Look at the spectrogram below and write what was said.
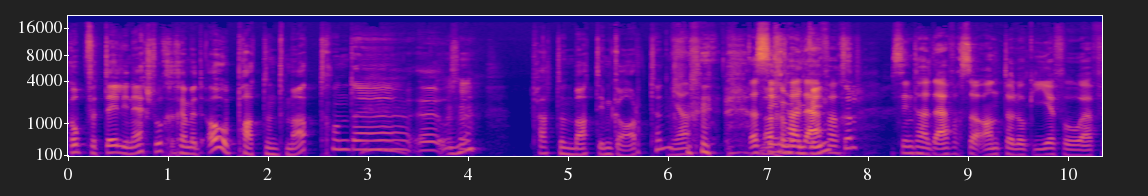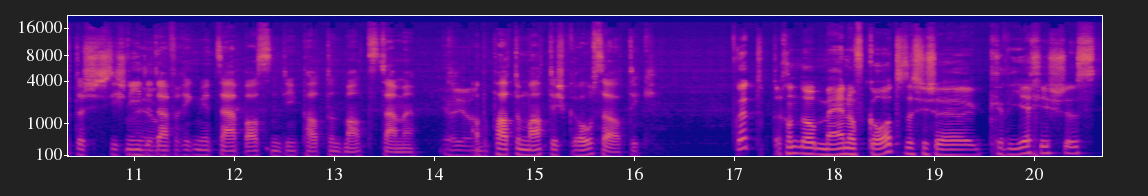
Gott vertelle, nächste Woche kommen. Oh, Pat und Matt kommt äh, äh, raus. Pat und Matt im Garten. Ja. Das sind halt, einfach, sind halt einfach so Anthologien von, einfach, das, sie schneiden Ja. einfach irgendwie zehn passende Pat und Matt zusammen. Ja, ja. Aber Pat und Matt ist großartig. Gut, dann kommt noch Man of God, das ist ein griechisches,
